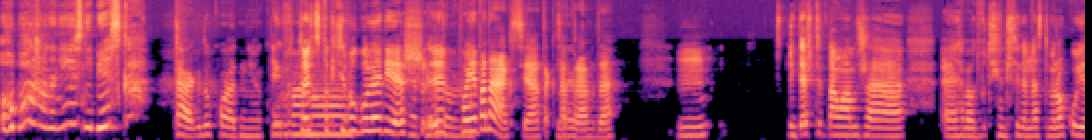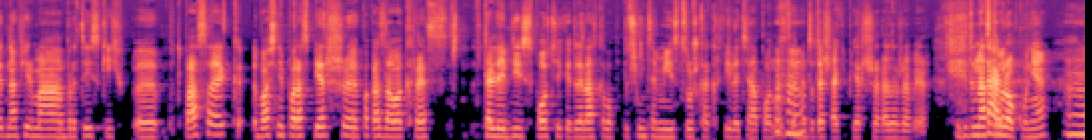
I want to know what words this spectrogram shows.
O Boże, ona nie jest niebieska! Tak, dokładnie. Kurwa, to jest no, faktycznie w ogóle, wiesz, ja y, pojebana akcja tak Tak. naprawdę. Mm. I też czytałam, że e, chyba w 2017 roku jedna firma brytyjskich e, podpasek właśnie po raz pierwszy pokazała krew w- w telewizji w spocie, kiedy laska po podecznicę i stróżka krwi leciała po nocy. Mhm. No to też jak pierwszy raz, że wiesz. W 2017 Tak. roku, nie? Mm,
